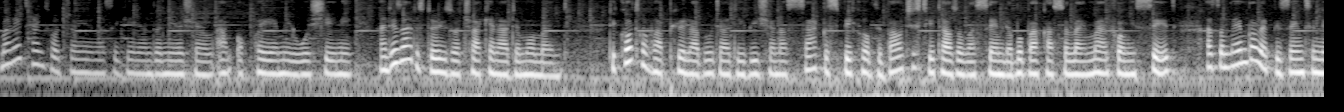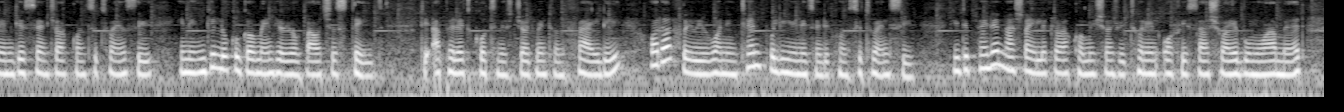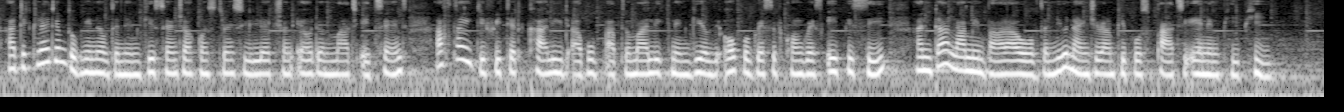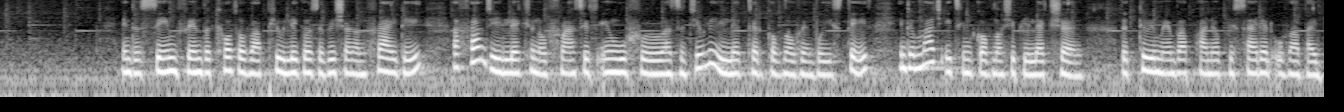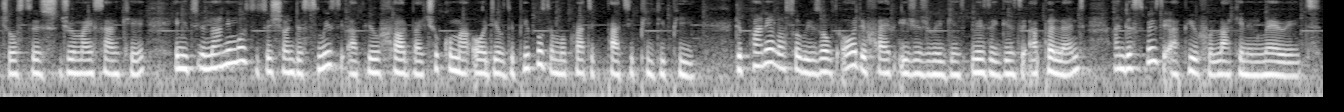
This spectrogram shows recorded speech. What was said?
Many thanks for joining us again on the newsroom. I'm Okoyemi Owosheni, and these are the stories we're tracking at the moment. The Court of Appeal Abuja Division has sacked the Speaker of the Bauchi State House of Assembly, Abubakar Sulaiman, from his seat as the member representing Ningi Central Constituency in Ningi Local Government Area of Bauchi State. The appellate court in its judgment on Friday ordered for a rerun in 10 polling units in the constituency. Independent National Electoral Commission's returning officer Shuaibu Mohammed had declared him the winner of the Ningi Central Constituency election held on March 18th after he defeated Khalid Abu Abdulmalik Ningi of the All Progressive Congress APC and Dalami Barao of the New Nigerian People's Party NNPP. In the same vein, the Court of Appeal Lagos Division on Friday affirmed the election of Francis Nwifuru as the duly elected governor of Ebonyi State in the March 18 governorship election. The three-member panel presided over by Justice Jumai Sankey in its unanimous decision dismissed the appeal filed by Chukwuma Odii of the People's Democratic Party PDP. The panel also resolved all the five issues raised against the appellant and dismissed the appeal for lacking in merit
